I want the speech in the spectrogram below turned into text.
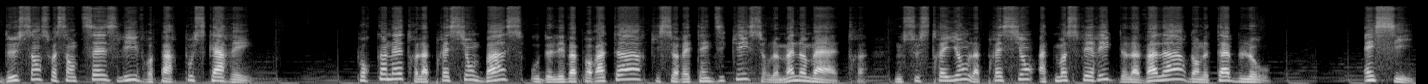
276 livres par pouce carré. Pour connaître la pression basse ou de l'évaporateur qui serait indiquée sur le manomètre, nous soustrayons la pression atmosphérique de la valeur dans le tableau. Ainsi,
